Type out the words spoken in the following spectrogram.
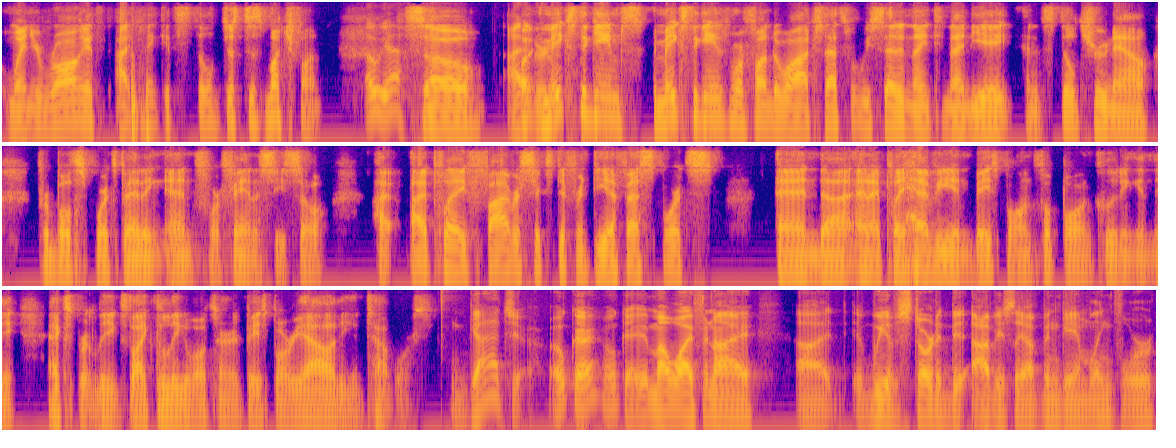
when you're wrong, it's, I think it's still just as much fun. Oh yeah. So I it makes the games it makes the games more fun to watch. That's what we said in 1998, and it's still true now for both sports betting and for fantasy. So I, I play five or six different DFS sports, and uh, and I play heavy in baseball and football, including in the expert leagues like the League of Alternative Baseball Reality and Tout Wars. Gotcha. Okay. Okay. My wife and I, uh, we have started. Obviously, I've been gambling for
